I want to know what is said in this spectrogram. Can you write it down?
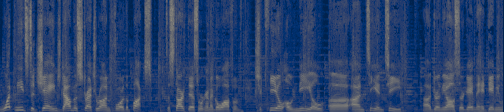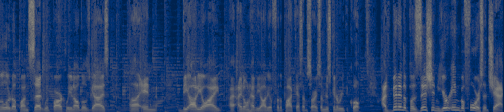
What needs to change down the stretch run for the Bucks? To start this, we're going to go off of Shaquille O'Neal uh, on TNT uh, during the All Star game. They had Damian Lillard up on set with Barkley and all those guys. Uh, and the audio, I, I don't have the audio for the podcast. I'm sorry. So I'm just going to read the quote. I've been in the position you're in before, said Shaq.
